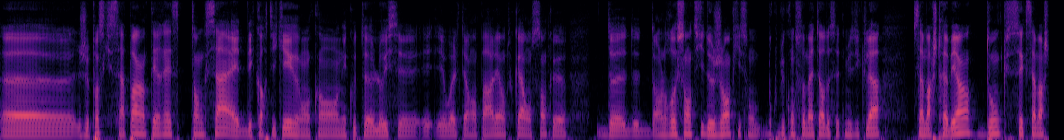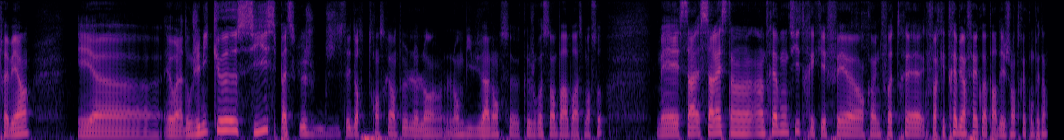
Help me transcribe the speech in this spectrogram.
Euh, je pense que ça pas intérêt tant que ça à être décortiqué quand, on écoute Loïs et, Walter en parler. En tout cas, on sent que dans le ressenti de gens qui sont beaucoup plus consommateurs de cette musique-là, ça marche très bien. Donc, c'est que ça marche très bien. Et, et voilà. Donc, j'ai mis que 6 parce que je- j'essaie de retranscrire un peu le- l'am- l'ambivalence que je ressens par rapport à ce morceau. Mais ça, ça reste un, un très bon titre et qui est fait, euh, encore une fois, très, enfin, qui est très bien fait quoi, par des gens très compétents.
